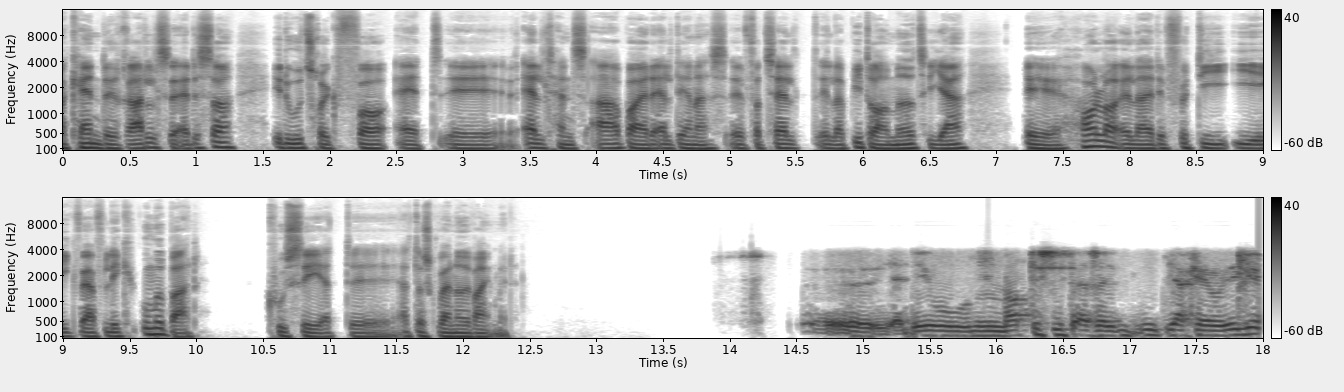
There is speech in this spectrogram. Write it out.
markante rettelse, er det så et udtryk for, at øh, alt hans arbejde, alt det han har øh, fortalt eller bidraget med til jer, øh, holder, eller er det fordi I ikke, i hvert fald ikke umiddelbart kunne se, at, øh, at der skulle være noget i vejen med det? Øh, ja, det er jo nok det sidste. Altså, jeg kan jo ikke,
